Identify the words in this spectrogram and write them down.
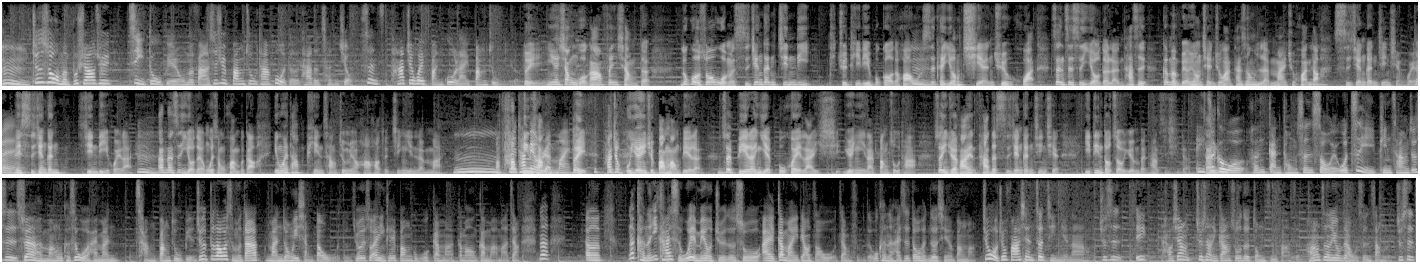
嗯，就是说我们不需要去嫉妒别人，我们反而是去帮助他获得他的成就，甚至他就会反过来帮助你了。对，因为像我刚刚分享的。如果说我们时间跟精力去体力不够的话，我是可以用钱去换，甚至是有的人他是根本不用用钱去换，他是用人脉去换到时间跟金钱回来，哎，时间跟精力回来。嗯，那但是有的人为什么换不到？因为他平常就没有好好的经营人脉。嗯，他平常人脉，对，他就不愿意去帮忙别人，所以别人也不会来愿意来帮助他，所以你就会发现他的时间跟金钱。一定都只有原本他自己的。哎，这个我很感同身受。哎，我自己平常就是虽然很忙碌，可是我还蛮常帮助别人。就是不知道为什么大家蛮容易想到我的，就会说：“哎，你可以帮我干嘛？干嘛我干嘛嘛？”这样。那呃，那可能一开始我也没有觉得说：“哎，干嘛一定要找我这样什么的？”我可能还是都很热情的帮忙。结果我就发现这几年啊，就是哎，好像就像你刚刚说的种子法则，好像真的用在我身上了。就是。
